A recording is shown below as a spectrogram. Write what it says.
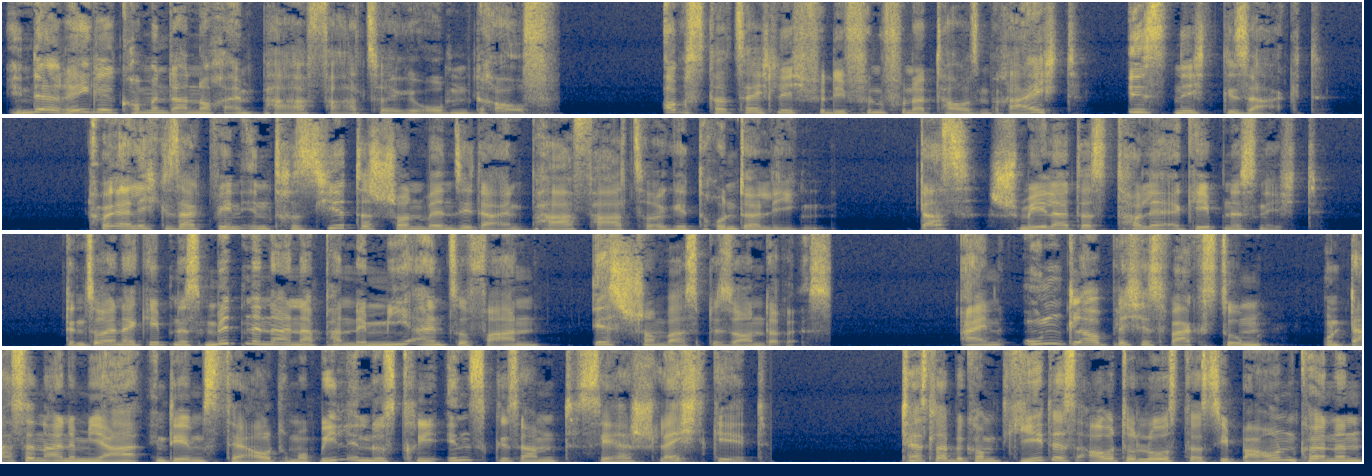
In der Regel kommen dann noch ein paar Fahrzeuge obendrauf. Ob es tatsächlich für die 500.000 reicht, ist nicht gesagt. Aber ehrlich gesagt, wen interessiert das schon, wenn sie da ein paar Fahrzeuge drunter liegen? Das schmälert das tolle Ergebnis nicht. Denn so ein Ergebnis mitten in einer Pandemie einzufahren, ist schon was Besonderes. Ein unglaubliches Wachstum und das in einem Jahr, in dem es der Automobilindustrie insgesamt sehr schlecht geht. Tesla bekommt jedes Auto los, das sie bauen können,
